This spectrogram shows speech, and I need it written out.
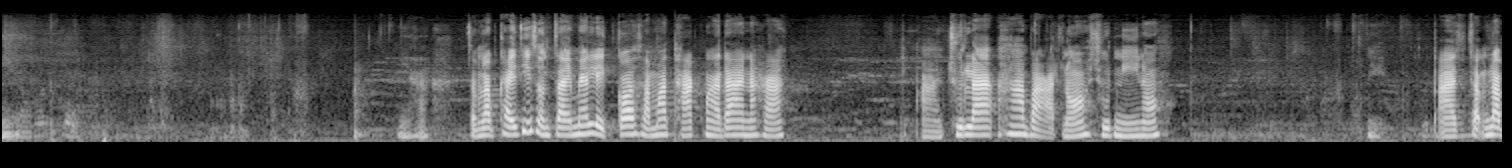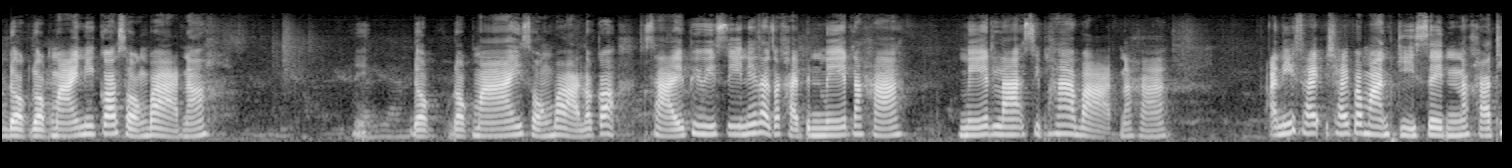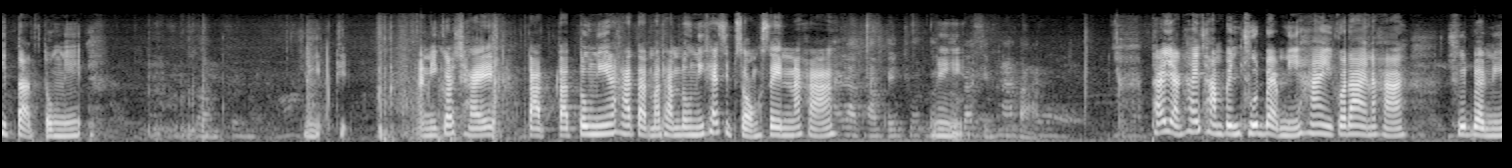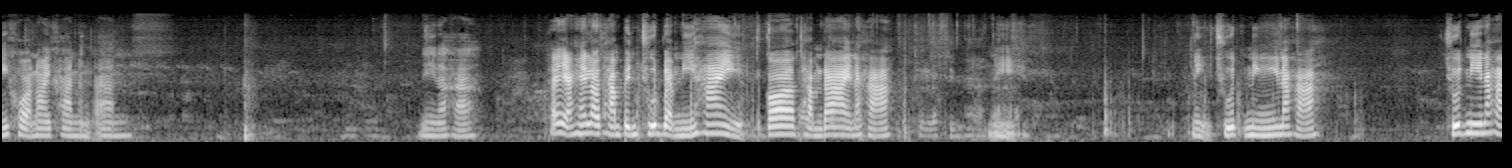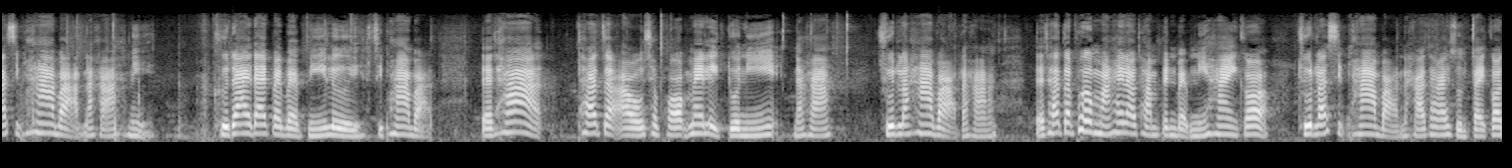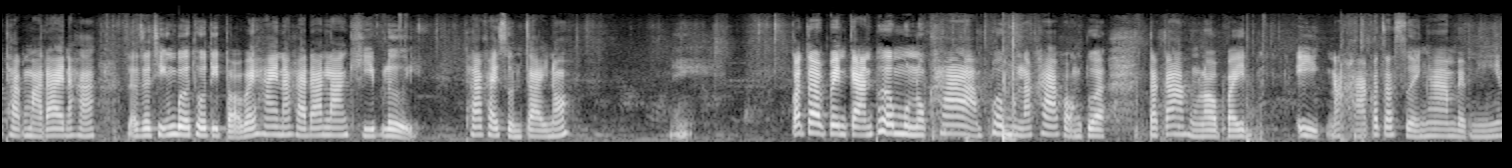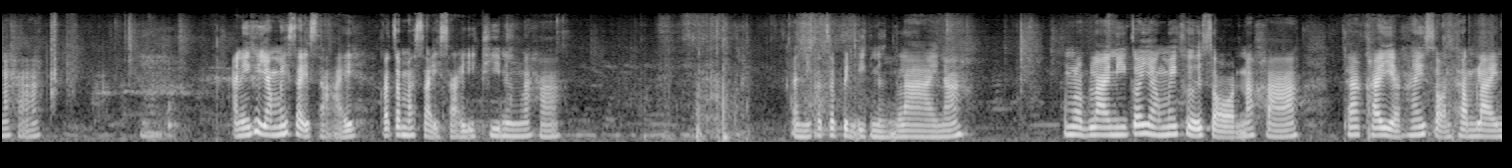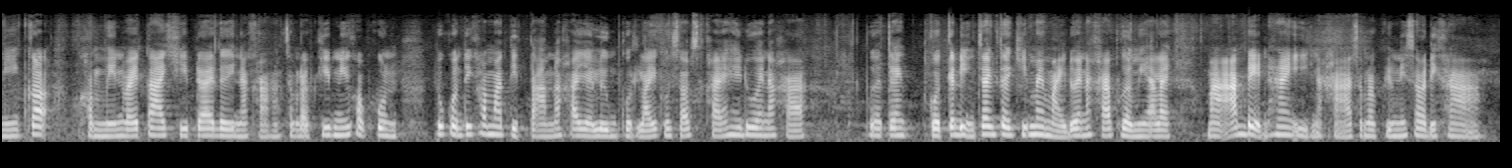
นี่นี่ค่ะสำหรับใครที่สนใจแม่เหล็กก็สามารถทักมาได้นะคะชุดละ5บาทเนาะชุดนี้เนาะสำหรับดอกดอกไม้นี่ก็2บาทนะ นี่ดอกดอกไม้ 2 บาท แล้วก็สาย PVC นี่เราจะขายเป็นเมตรนะคะ เมตรละ 15 บาทนะคะ อันนี้ใช้ใช้ประมาณกี่เซนนะคะ ที่ตัดตรงนี้นี่ที่อันนี้ก็ใช้ตัดตัดตรงนี้นะคะ ตัดมาทำตรงนี้แค่ 12 เซนนะคะให้เราทำเป็นชุดนี่ชุดละสิบห้าบาท ถ้าอยากให้ทำเป็นชุดแบบนี้ให้ก็ได้นะคะ ชุดแบบนี้ขอหน่อยค่ะหนึ่งอัน นี่นะคะ ถ้าอยากให้เราทำเป็นชุดแบบนี้ให้ก็ทำได้นะคะ ชุดละสิบห้านี่ นี่ชุดนี้นะคะ ชุดนี้นะคะสิบห้าบาทนะคะ นี่ คือได้ได้ไปแบบนี้เลยสิบห้าบาท แต่ถ้าถ้าจะเอาเฉพาะแม่เหล็กตัวนี้นะคะ ชุดละห้าบาทนะคะ แต่ถ้าจะเพิ่มมาให้เราทำเป็นแบบนี้ให้ก็ ชุดละ 15 บาทนะคะ ถ้าใครสนใจก็ทักมาได้นะคะเราจะทิ้งเบอร์โทรติดต่อไว้ให้นะคะ ด้านล่างคลิปเลย ถ้าใครสนใจเนาะนี่ก็จะเป็นการเพิ่มมูลค่า เพิ่มมูลค่าของตัวตะกร้าของเราไปอีกนะคะ ก็จะสวยงามแบบนี้นะคะ อันนี้คือยังไม่ใส่สายก็จะมาใส่สายอีกทีนึงนะคะ อันนี้ก็จะเป็นอีกหนึ่งลายนะำหรับลายนี้ก็ยังไม่เคยสอนนะคะ ถ้าใครอยากให้สอนทำลายนี้ก็คอมเมนต์ไว้ใต้คลิปได้เลยนะคะสำหรับคลิปนี้ขอบคุณทุกคนที่เข้ามาติดตามนะคะ อย่าลืมกดไลค์กด Subscribe ให้ด้วยนะคะ เพื่อแจ้งกดกระดิ่งแจ้งเตือนคลิปใหม่ๆด้วยนะคะเผื่อมีอะไรมาอัปเดตให้อีกนะคะสำหรับคลิปนี้สวัสดีค่ะ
